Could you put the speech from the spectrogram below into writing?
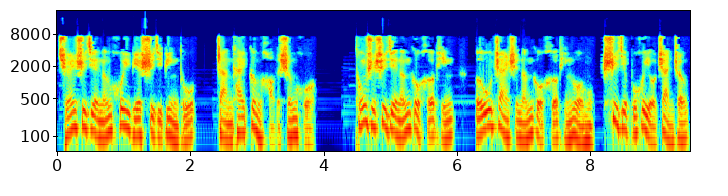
全世界能挥别世纪病毒，展开更好的生活，同时世界能够和平。俄乌战事能够和平落幕，世界不会有战争，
